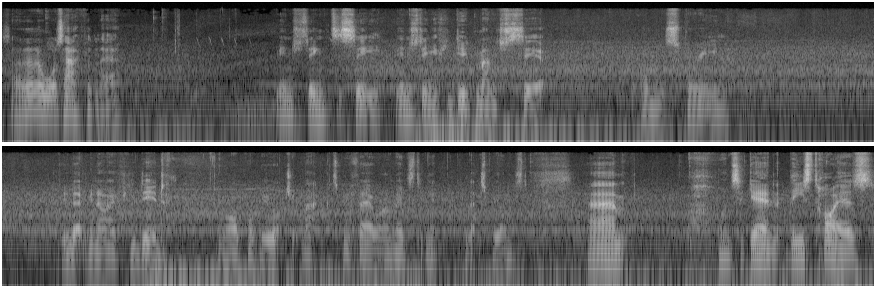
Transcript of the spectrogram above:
So I don't know what's happened there. Be interesting to see. Be interesting if you did manage to see it on the screen. Do let me know if you did. Well, I'll probably watch it back, to be fair, when I'm editing it. Let's be honest. Um, once again, these tyres...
